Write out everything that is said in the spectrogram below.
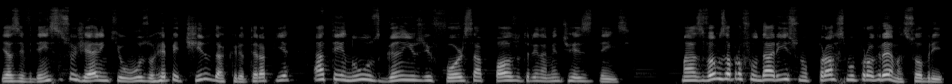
e as evidências sugerem que o uso repetido da crioterapia atenua os ganhos de força após o treinamento de resistência, mas vamos aprofundar isso no próximo programa sobre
